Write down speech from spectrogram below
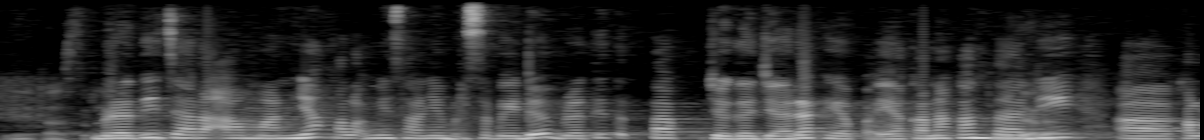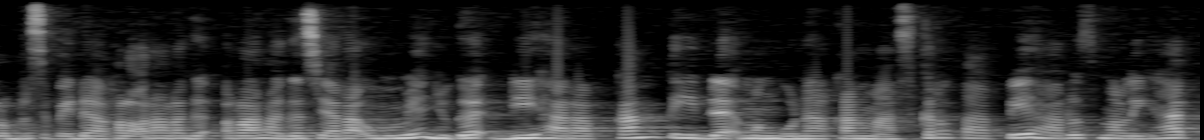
seterusnya. Berarti cara amannya kalau misalnya bersepeda berarti tetap jaga jarak ya Pak ya. Karena kan tadi uh, kalau bersepeda kalau olahraga olahraga secara umumnya juga diharapkan tidak menggunakan masker tapi harus melihat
